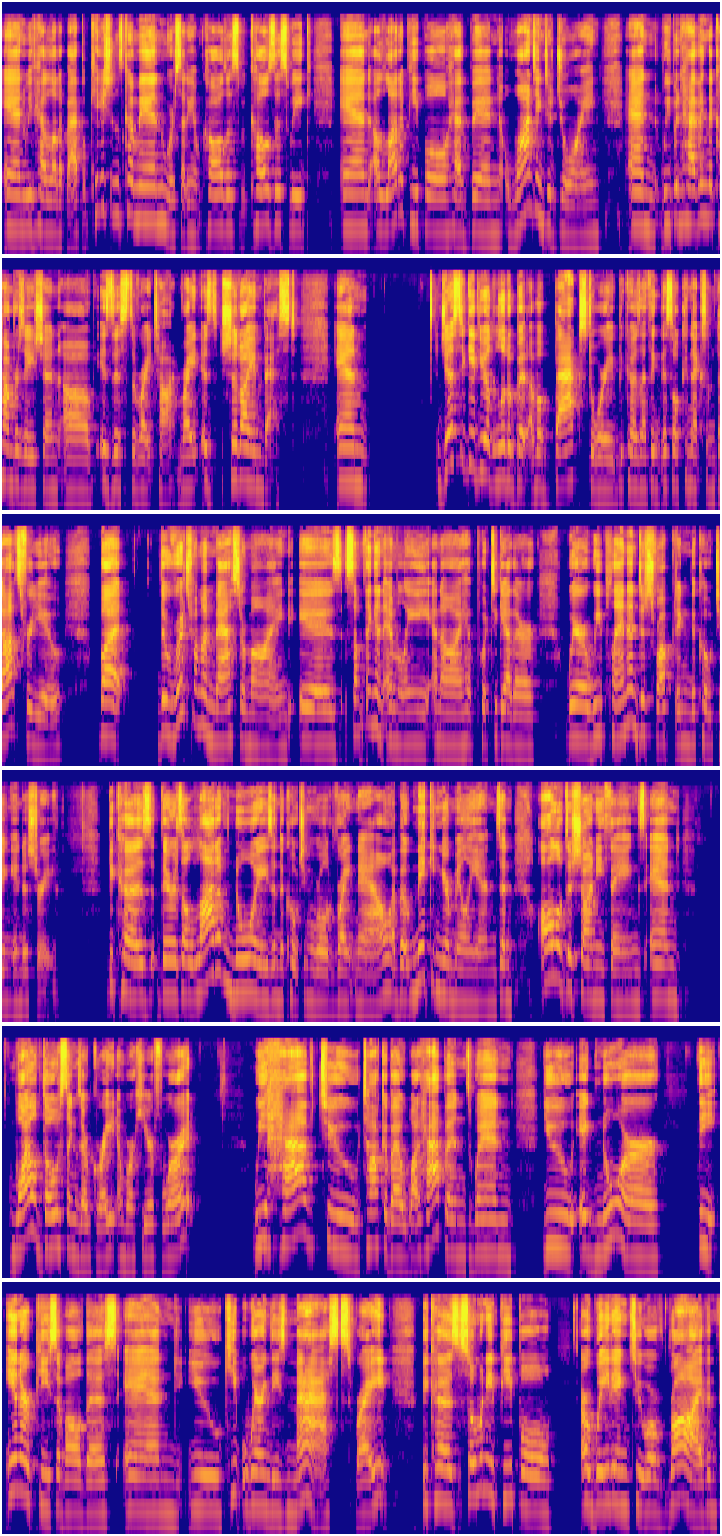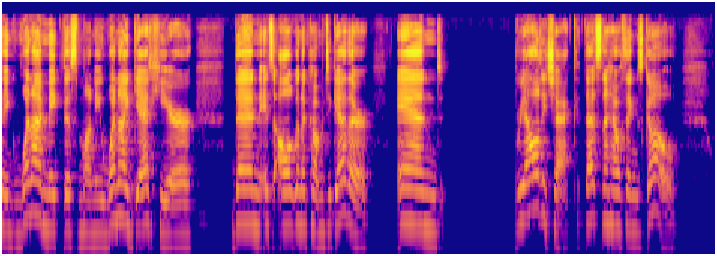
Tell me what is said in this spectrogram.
And we've had a lot of applications come in. We're setting up calls this, calls this week. And a lot of people have been wanting to join. And we've been having the conversation of is this the right time, right? Is should I invest? And just to give you a little bit of a backstory, because I think this will connect some dots for you. But the Rich Woman Mastermind is something that Emily and I have put together where we plan on disrupting the coaching industry because there is a lot of noise in the coaching world right now about making your millions and all of the shiny things. And while those things are great and we're here for it, we have to talk about what happens when you ignore the inner piece of all this and you keep wearing these masks, right? Because so many people are waiting to arrive and think when I make this money, when I get here, then it's all going to come together. And reality check, that's not how things go.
